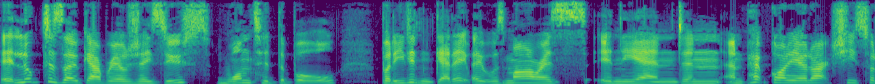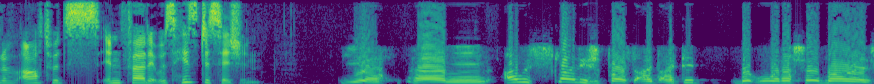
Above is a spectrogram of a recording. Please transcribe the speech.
it looked as though Gabriel Jesus wanted the ball, but he didn't get it. It was Mahrez in the end, and, and Pep Guardiola actually sort of afterwards inferred it was his decision. Yeah, um, I was slightly surprised. I, I did, but when I saw Mahrez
